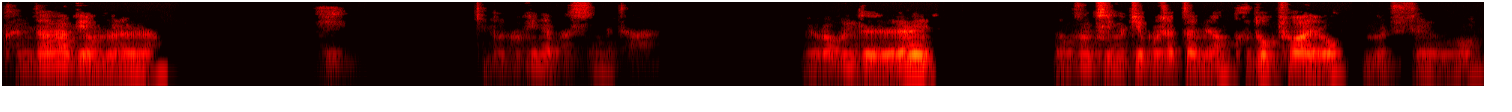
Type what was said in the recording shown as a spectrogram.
간단하게 오늘은 한번 확인해 봤습니다. 여러분들 영상 재밌게 보셨다면 구독, 좋아요 눌러주세요.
